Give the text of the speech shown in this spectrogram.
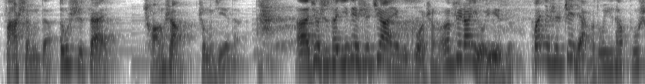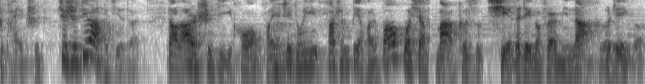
发生的，都是在。床上终结的，啊，就是它一定是这样一个过程，呃，非常有意思。关键是这两个东西它不是排斥的，这是第二个阶段。到了二十世纪以后啊，我发现这东西发生变化了，包括像马尔克斯写的这个费尔明娜和这个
